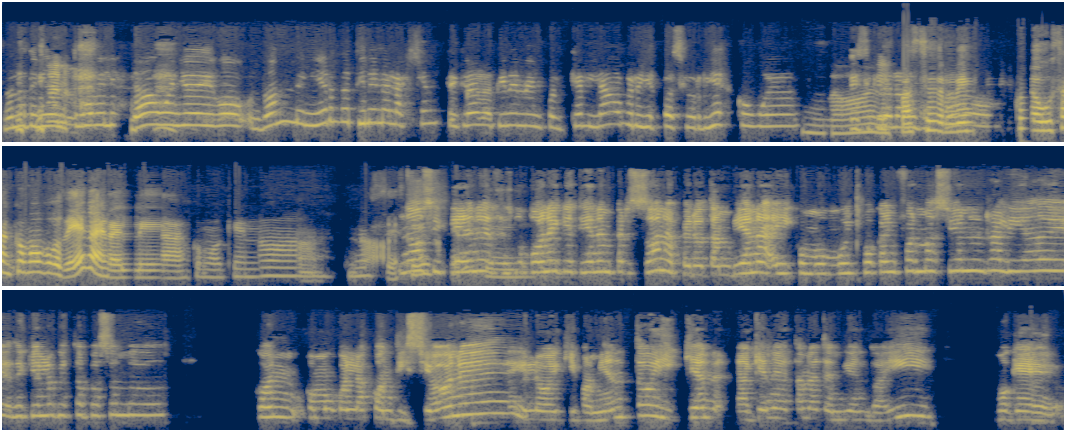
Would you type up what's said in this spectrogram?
No lo tenían Bueno. todo weón. Yo digo, ¿dónde mierda tienen a la gente? Claro, la tienen en cualquier lado, pero ¿y espacio riesgo, weón? No, el espacio riesgo lo usan como bodega en realidad, como que no, no sé. No, Sí, si tienen, se supone que tienen personas, pero también hay como muy poca información en realidad de, de qué es lo que está pasando con, como con las condiciones y los equipamientos y quién, a quiénes están atendiendo ahí. Como que,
